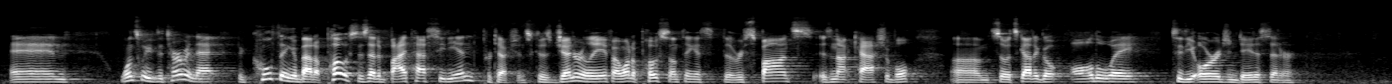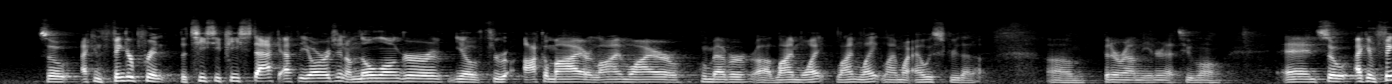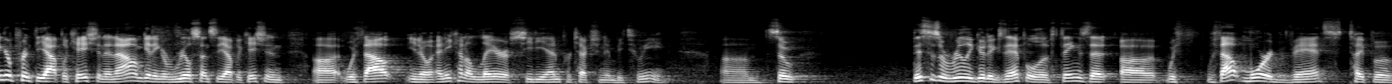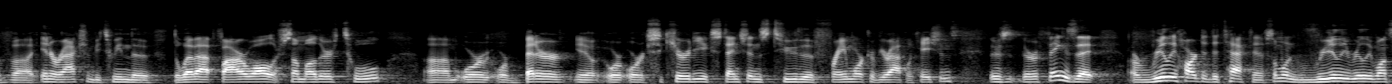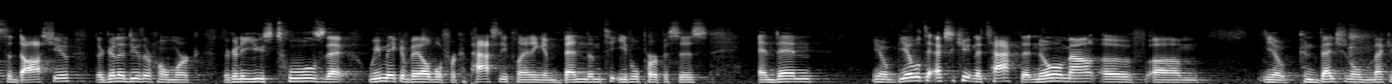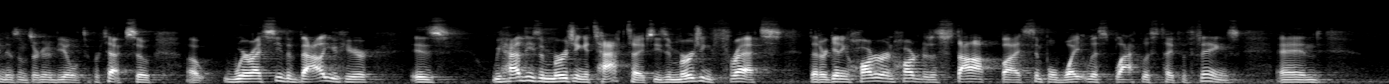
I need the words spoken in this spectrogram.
And once we've determined that, the cool thing about a post is that it bypasses CDN protections because generally if I want to post something, the response is not cacheable. Um, so it's got to go all the way to the origin data center. So I can fingerprint the TCP stack at the origin. I'm no longer, you know, through Akamai or LimeWire or whomever, uh, LimeWhite, Limelight, LimeWire. I always screw that up. Um, been around the internet too long. And so I can fingerprint the application, and now I'm getting a real sense of the application uh, without, you know, any kind of layer of CDN protection in between. Um, so this is a really good example of things that, uh, with, without more advanced type of uh, interaction between the, the web app firewall or some other tool, um, or, or better, you know, or, or security extensions to the framework of your applications, there's, there are things that are really hard to detect. And if someone really, really wants to DOS you, they're going to do their homework. They're going to use tools that we make available for capacity planning and bend them to evil purposes. And then you know, be able to execute an attack that no amount of um, you know, conventional mechanisms are going to be able to protect. So uh, where I see the value here is we have these emerging attack types, these emerging threats that are getting harder and harder to stop by simple whitelist, blacklist type of things. And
